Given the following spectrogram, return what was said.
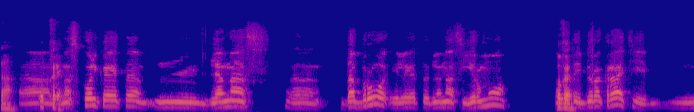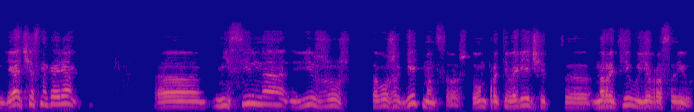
да. а, okay. насколько это для нас э, добро или это для нас ермо okay. этой бюрократии. Я, честно говоря, Э, не сильно вижу того же Гетманцева, что он противоречит э, нарративу Евросоюза.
